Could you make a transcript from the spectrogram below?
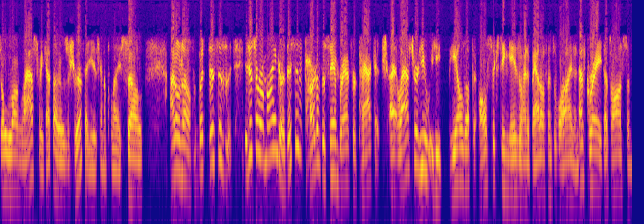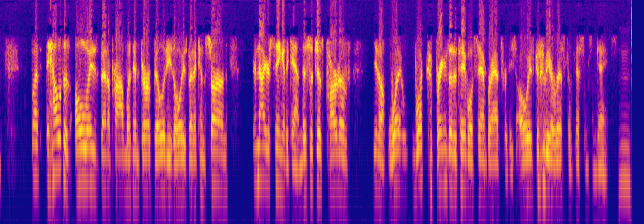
so wrong last week. I thought it was a sure thing he was going to play. So I don't know, but this is it's just a reminder. This is part of the Sam Bradford package. Uh, last year he he he held up all 16 games behind a bad offensive line, and that's great. That's awesome. But health has always been a problem with him. Durability's always been a concern, and now you're seeing it again. This is just part of you know what what brings to the table with Sam Bradford. He's always going to be a risk of missing some games. Mm.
